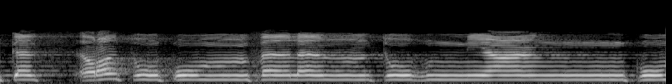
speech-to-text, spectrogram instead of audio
كثرتكم فلم تغن عنكم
